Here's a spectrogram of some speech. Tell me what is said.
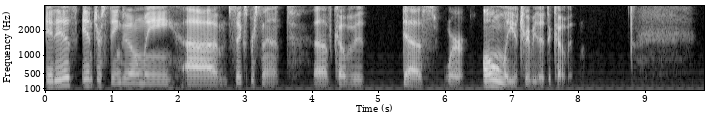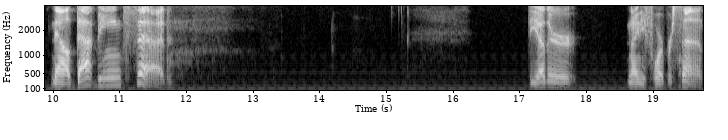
it is interesting that only um, six um, percent of COVID deaths were only attributed to COVID. Now, that being said, the other 94%,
